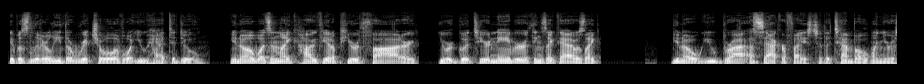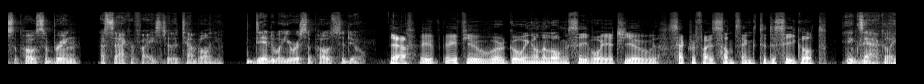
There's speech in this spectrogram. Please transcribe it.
it was literally the ritual of what you had to do. You know, it wasn't like how if you had a pure thought or you were good to your neighbor or things like that. It was like, you know, you brought a sacrifice to the temple when you were supposed to bring a sacrifice to the temple and you did what you were supposed to do. Yeah, if, if you were going on a long sea voyage, you sacrificed something to the sea god. Exactly.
